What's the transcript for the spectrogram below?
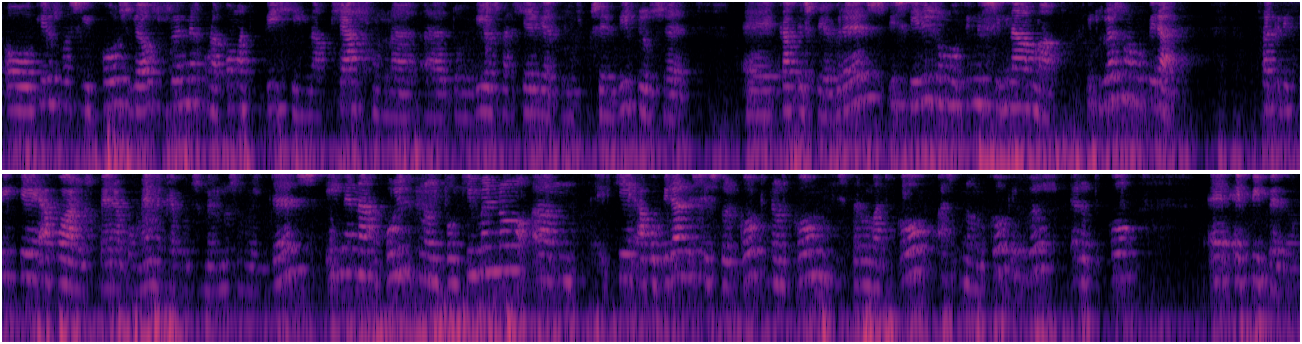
Ο κύριος Βασιλικός, για όσους δεν έχουν ακόμα την τύχη να πιάσουν ε, το βιβλίο στα χέρια τους, ξεδίπλωσε ε, κάποιες πλευρές. Ισχυρίζομαι ότι είναι συνάμα ή τουλάχιστον αποπειράται θα κριθεί και από άλλους πέρα από μένα και από τους σημερινούς ομιλητές. Είναι ένα πολύ πυκνό λοιπόν κείμενο και αποπειράται σε ιστορικό, κοινωνικό, μυθισταρματικό, αστυνομικό και βεβαίως ερωτικό ε, επίπεδο.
